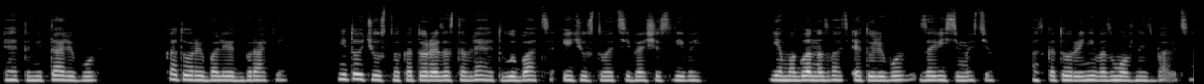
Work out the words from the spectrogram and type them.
Это не та любовь, которой болеют браки. Не то чувство, которое заставляет улыбаться и чувствовать себя счастливой. Я могла назвать эту любовь зависимостью, от которой невозможно избавиться.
